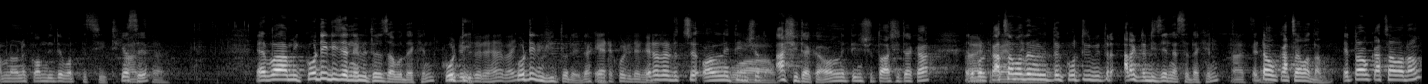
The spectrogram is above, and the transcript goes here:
আমরা অনেক কম দিতে পারতেছি। ঠিক আছে? আচ্ছা। এরপর আমি কোটি ডিজাইনের ভিতরে যাব দেখেন। কোটি ভিতরে, হ্যাঁ ভাই। কোটির ভিতরে দেখেন। এটা কোটি দেখেন। এটা হচ্ছে অনলি তিনশো আশি টাকা অনলি তিনশো আশি টাকা। এরপর কাঁচা বাদামের ভিতরে কোটির ভিতরে আরেকটা ডিজাইন আছে দেখেন। আচ্ছা। এটাও কাঁচা বাদাম এটাও কাঁচা বাদাম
